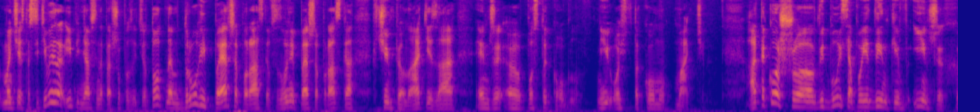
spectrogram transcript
Манчестер Сіті виграв і піднявся на першу позицію. Тотнем другий, перша поразка в сезоні, перша поразка в чемпіонаті за Енджі Постекоглу. І ось в такому матчі. А також е, відбулися поєдинки в інших е,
